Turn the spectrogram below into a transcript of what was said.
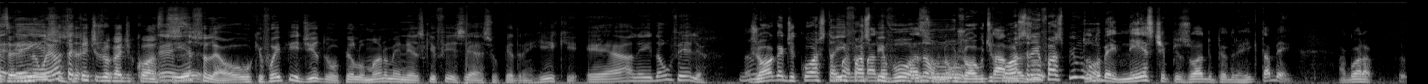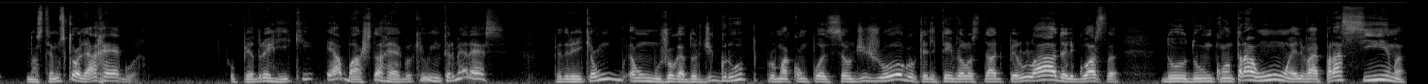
César. é ele não é isso, um atacante jogar de costas. É isso, Léo. O que foi pedido pelo Mano Menezes que fizesse o Pedro Henrique é a lei da ovelha. Não. Joga de costa aí e Mas- faz mas pivô. mas não, o- não jogo de tá, costa nem o- faço pivô. Tudo bem, neste episódio do Pedro Henrique tá bem. Agora, nós temos que olhar a régua. O Pedro Henrique é abaixo da régua que o Inter merece. O Pedro Henrique é um, é um jogador de grupo, para uma composição de jogo, que ele tem velocidade pelo lado, ele gosta do, do um contra um, ele vai para cima.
